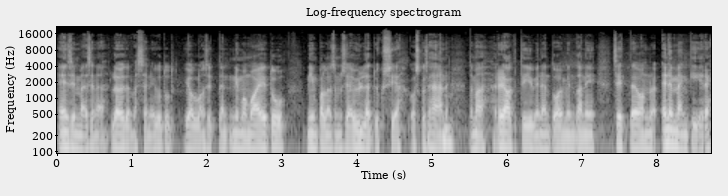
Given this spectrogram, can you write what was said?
ensimmäisenä löytämässä ne jutut, jolloin sitten nimenomaan ei tule niin paljon semmoisia yllätyksiä, koska sehän mm. tämä reaktiivinen toiminta, niin sitten on enemmän kiire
